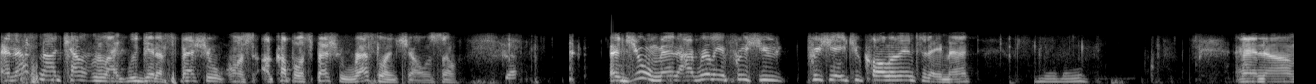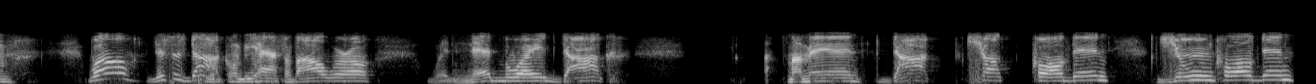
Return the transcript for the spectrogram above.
And that's not counting like we did a special on a couple of special wrestling shows. So, Yep. and June, man, I really appreciate appreciate you calling in today, man. Yeah, man. And um, Well, this is Doc on behalf of our world with Ned Boy, Doc, my man Doc, Chuck called in, June called in.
